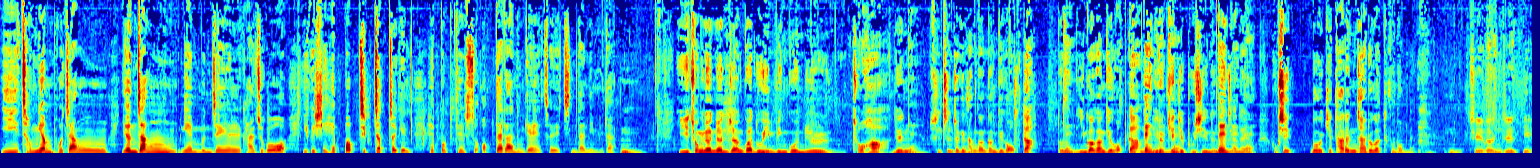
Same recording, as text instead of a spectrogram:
이 정년 보장 연장의 문제를 가지고 이것이 해법 직접적인 해법이 될 수 없다라는 게 저의 진단입니다. 음. 이 정년 연장과 노인 빈곤율 저하는 네. 실질적인 상관관계가 없다. 또는 네. 인과관계가 없다 네네네. 이렇게 이제 보시는 네네네. 거잖아요. 혹시 뭐 이렇게 다른 자료 같은 건 없나요? 음, 제가 이제 예.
